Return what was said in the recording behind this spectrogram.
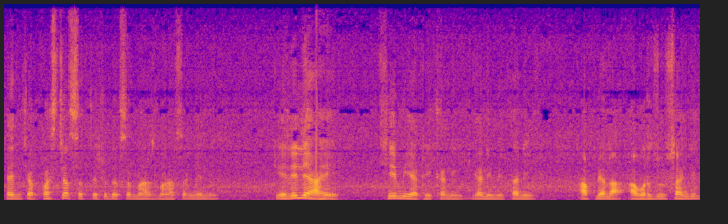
त्यांच्या पश्चात सत्यशोधक समाज महासंघाने केलेली आहे हे मी या ठिकाणी या निमित्ताने आपल्याला आवर्जून सांगेन.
